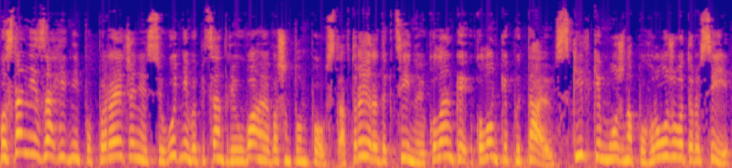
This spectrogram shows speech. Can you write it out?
Останні західні попередження сьогодні в епіцентрі уваги Вашингтон Пост. Автори редакційної колонки, колонки питають, скільки можна погрожувати Росії,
